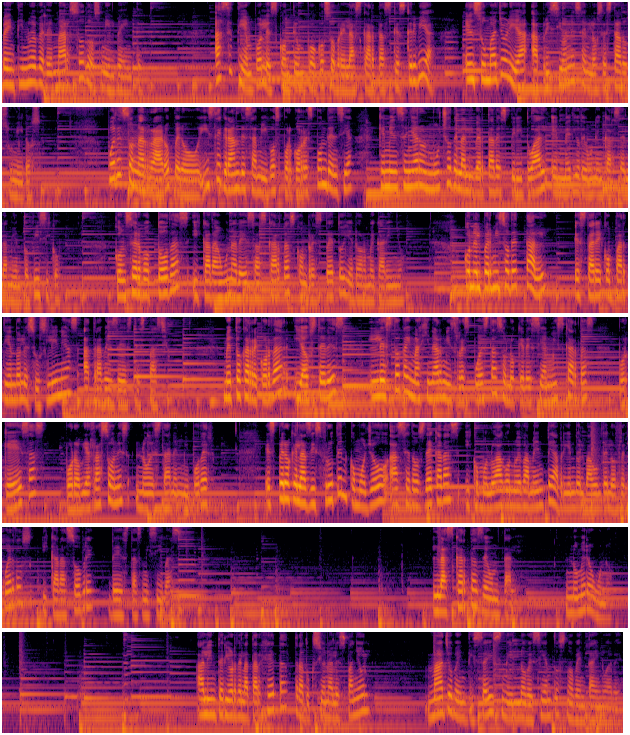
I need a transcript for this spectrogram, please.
29 de marzo 2020. Hace tiempo les conté un poco sobre las cartas que escribía, en su mayoría a prisiones en los Estados Unidos. Puede sonar raro, pero hice grandes amigos por correspondencia que me enseñaron mucho de la libertad espiritual en medio de un encarcelamiento físico. Conservo todas y cada una de esas cartas con respeto y enorme cariño. Con el permiso de tal, estaré compartiéndoles sus líneas a través de este espacio. Me toca recordar y a ustedes les toca imaginar mis respuestas o lo que decían mis cartas, porque esas, por obvias razones, no están en mi poder. Espero que las disfruten como yo hace dos décadas y como lo hago nuevamente abriendo el baúl de los recuerdos y cada sobre de estas misivas. Las cartas de un tal. Número 1. Al interior de la tarjeta, traducción al español, mayo 26, 1999.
